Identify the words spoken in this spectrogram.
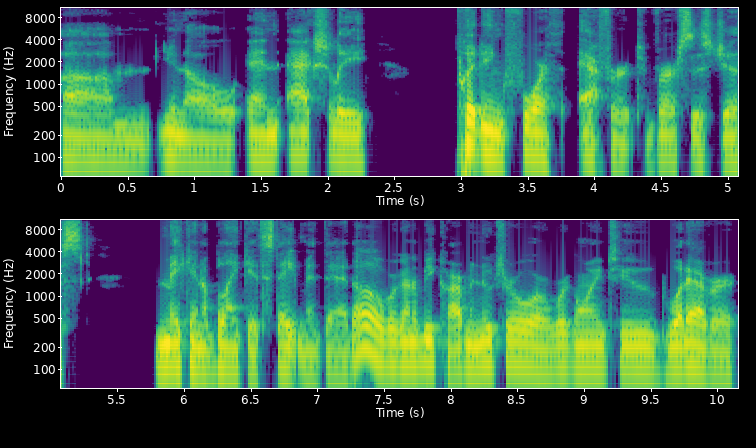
Um, you know, and actually putting forth effort versus just making a blanket statement that, oh, we're going to be carbon neutral or we're going to whatever.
